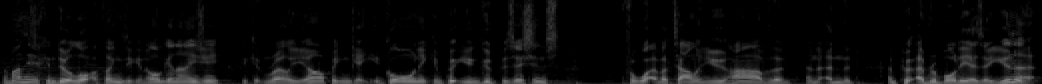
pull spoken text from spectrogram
The manager can do a lot of things. He can organise you, he can rally you up, he can get you going, he can put you in good positions for whatever talent you have and, and, and, the, and put everybody as a unit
